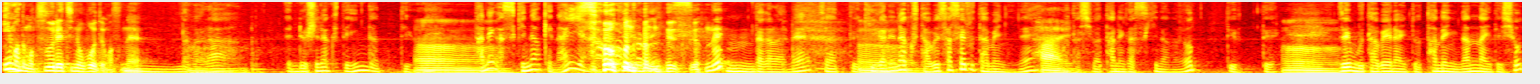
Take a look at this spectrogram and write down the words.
今でも痛烈に覚えてますね。遠慮しなくていいんだっていうね種が好きなわけないやんそうっていうね。なんですよね。うん、だからねそうやって気兼ねなく食べさせるためにね、はい。私は種が好きなのよって言って、うん。全部食べないと種にならないでしょっ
